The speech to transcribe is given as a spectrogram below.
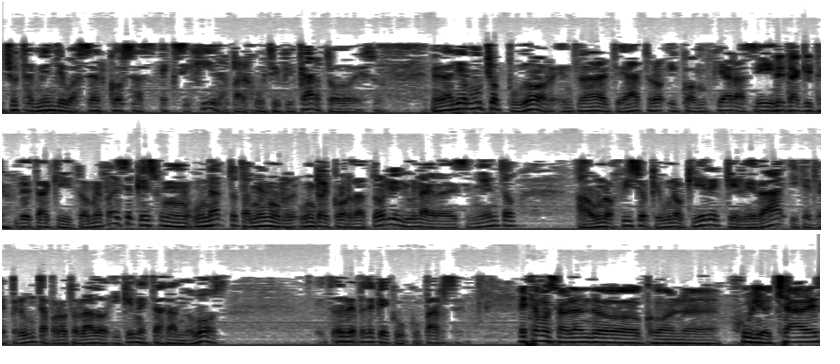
yo también debo hacer cosas exigidas para justificar todo eso. Me daría mucho pudor entrar al teatro y confiar así De taquito. de taquito. Me parece que es un, un acto también, un, un recordatorio y un agradecimiento a un oficio que uno quiere, que le da y que le pregunta por otro lado, ¿y qué me estás dando vos? Entonces me parece que hay que ocuparse. Estamos hablando con eh, Julio Chávez,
